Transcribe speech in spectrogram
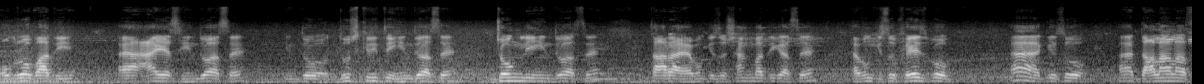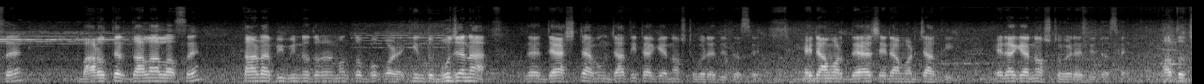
উগ্রবাদী আইএস হিন্দু আছে কিন্তু দুষ্কৃতী হিন্দু আছে জঙ্গলি হিন্দু আছে তারা এবং কিছু সাংবাদিক আছে এবং কিছু ফেসবুক হ্যাঁ কিছু হ্যাঁ, দালাল আছে ভারতের দালাল আছে তারা বিভিন্ন ধরনের মন্তব্য করে কিন্তু বুঝে না দেশটা এবং জাতিটাকে নষ্ট করে দিতেছে। এটা আমার দেশ, এটা আমার জাতি, এটাকে নষ্ট করে দিতেছে। অথচ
